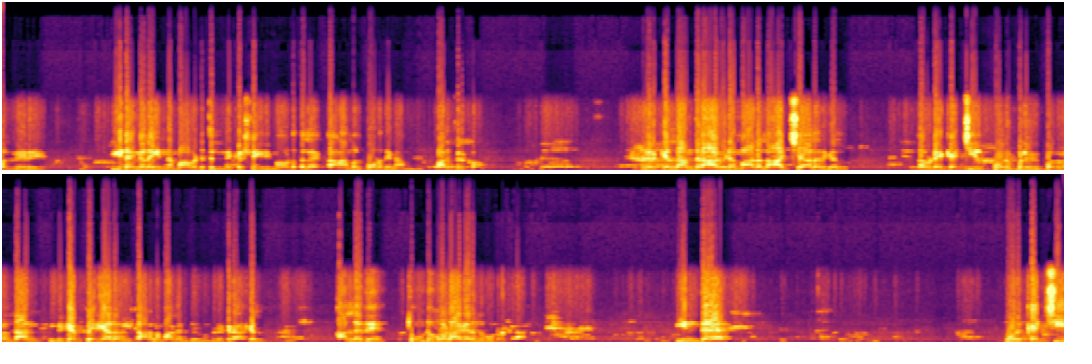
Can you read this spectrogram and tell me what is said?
பல்வேறு இடங்களை இந்த மாவட்டத்தில் இந்த கிருஷ்ணகிரி மாவட்டத்துல காணாமல் போனதை நாம் பார்த்திருக்கோம் இதற்கெல்லாம் திராவிட மாடல் ஆட்சியாளர்கள் அவருடைய கட்சியில் பொறுப்பில் இருப்பவர்கள் தான் மிகப்பெரிய அளவில் காரணமாக இருந்து கொண்டிருக்கிறார்கள். அல்லது தூண்டுகோலாக இருந்து கொண்டிருக்கிறாங்க இந்த ஒரு கட்சி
